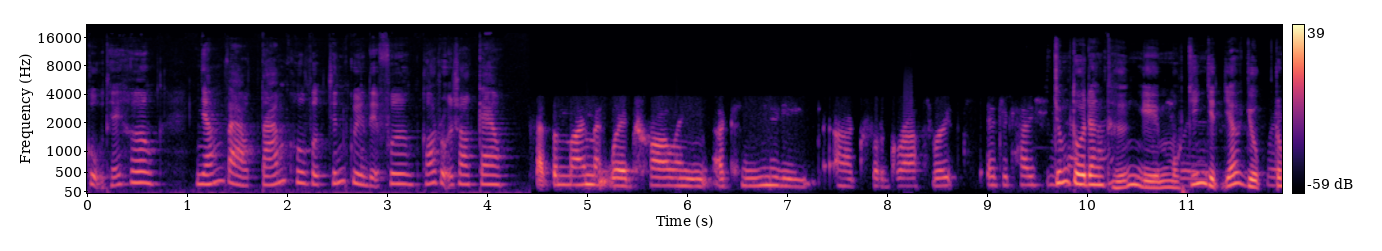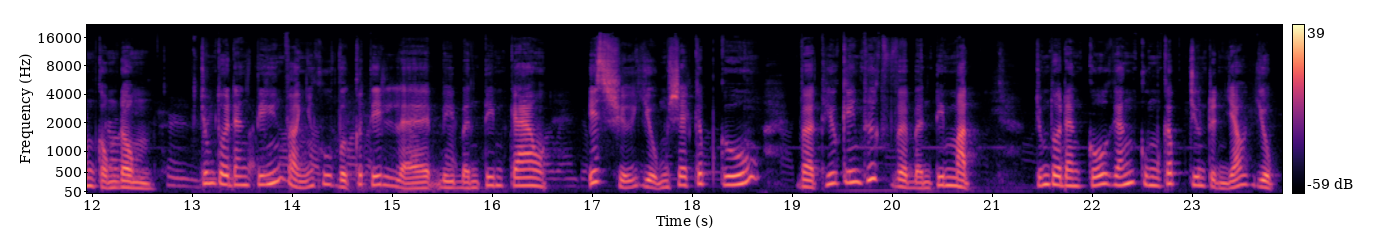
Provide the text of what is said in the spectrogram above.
cụ thể hơn, nhắm vào 8 khu vực chính quyền địa phương có rủi ro cao. At the moment, we're trialing a community uh, Chúng tôi đang thử nghiệm một chiến dịch giáo dục trong cộng đồng. Chúng tôi đang tiến vào những khu vực có tỷ lệ bị bệnh tim cao, ít sử dụng xe cấp cứu và thiếu kiến thức về bệnh tim mạch. Chúng tôi đang cố gắng cung cấp chương trình giáo dục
